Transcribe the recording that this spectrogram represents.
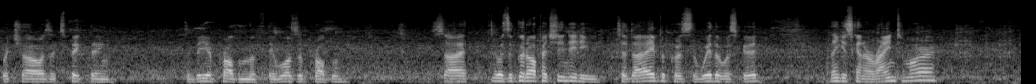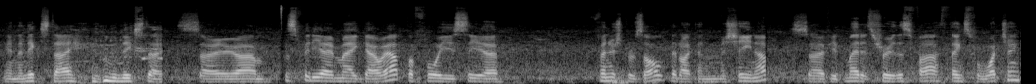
which I was expecting to be a problem if there was a problem. So it was a good opportunity today because the weather was good. I think it's going to rain tomorrow and the next day and the next day. So um, this video may go out before you see a finished result that I can machine up. So if you've made it through this far, thanks for watching.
